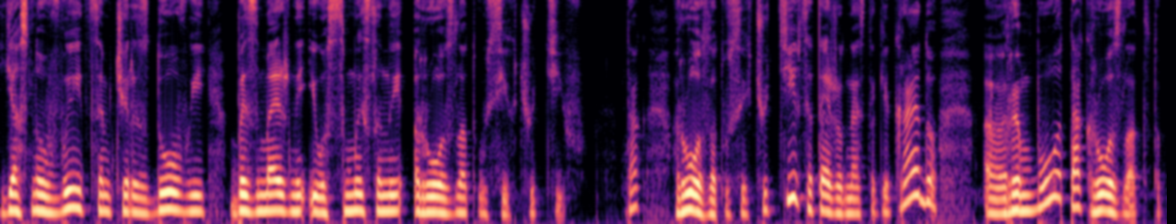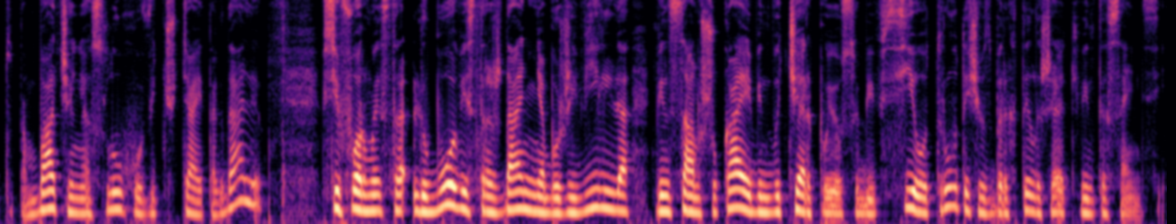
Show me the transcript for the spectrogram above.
ясновидцем через довгий, безмежний і осмислений розлад усіх чуттів. Так? Розлад усіх чуттів це теж одне з таких кредо. Е, Рембо, так, розлад, тобто там бачення, слуху, відчуття і так далі. Всі форми любові, страждання, божевілля він сам шукає, він вичерпує у собі всі отрути, щоб зберегти лише квінтесенції.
